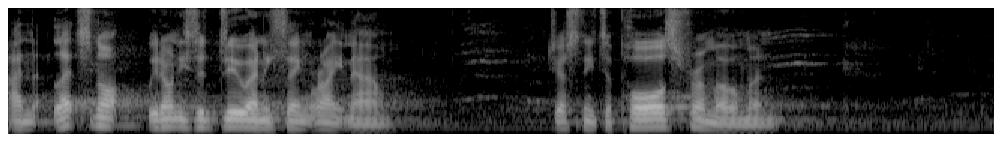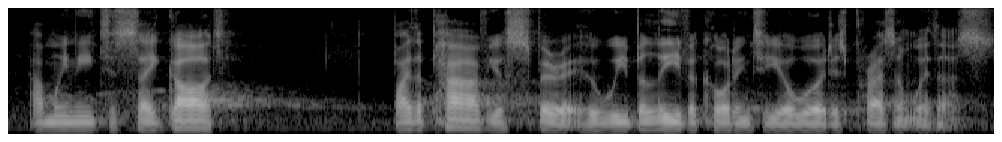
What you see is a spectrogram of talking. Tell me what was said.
And let's not, we don't need to do anything right now. Just need to pause for a moment. And we need to say, God, by the power of your Spirit, who we believe according to your word is present with us,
